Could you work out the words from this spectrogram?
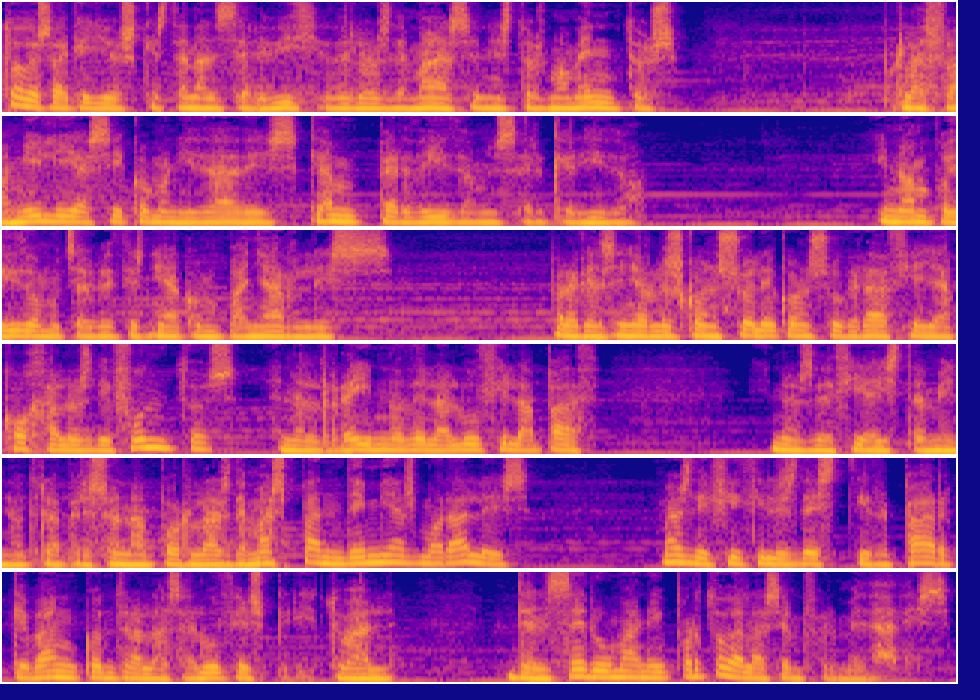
todos aquellos que están al servicio de los demás en estos momentos, por las familias y comunidades que han perdido a un ser querido y no han podido muchas veces ni acompañarles, para que el Señor les consuele con su gracia y acoja a los difuntos en el reino de la luz y la paz. Y nos decíais también otra persona, por las demás pandemias morales, más difíciles de estirpar que van contra la salud espiritual del ser humano y por todas las enfermedades,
